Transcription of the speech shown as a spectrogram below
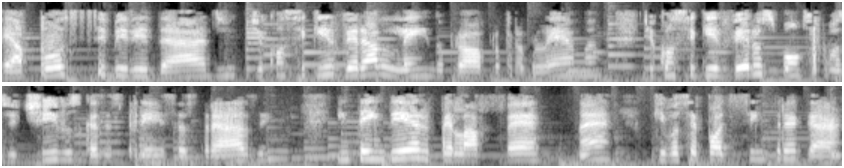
é a possibilidade de conseguir ver além do próprio problema, de conseguir ver os pontos positivos que as experiências trazem, entender pela fé, né, que você pode se entregar.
